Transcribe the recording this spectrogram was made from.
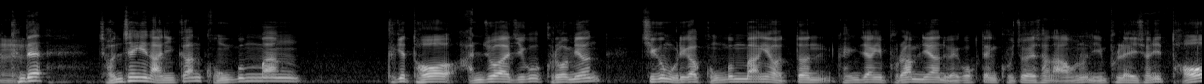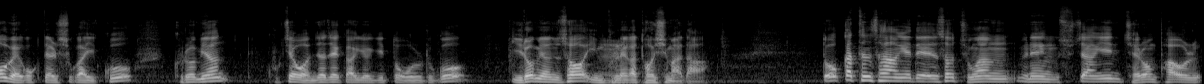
음. 근데 전쟁이 나니까 공급망 그게 더 안 좋아지고 그러면 지금 우리가 공급망의 어떤 굉장히 불합리한 왜곡된 구조에서 나오는 인플레이션이 더 왜곡될 수가 있고 그러면 국제 원자재 가격이 또 오르고 이러면서 인플레가 더 심하다. 똑같은 사항에 대해서 중앙은행 수장인 제롬 파울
